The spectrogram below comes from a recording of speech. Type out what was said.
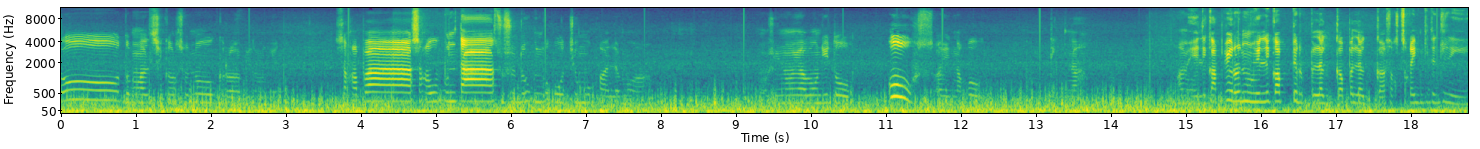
Oh, tumalsik ang sunog. Grabe naman yun. Saka pa, saka pupunta, susudugin ko kotse mo, kala mo ah. Sino ang yabang dito? Oh! Ay, nako. Tik na. May helicopter, ano? Helicopter. Palag ka, palag ka. Saksakin kita dyan eh.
